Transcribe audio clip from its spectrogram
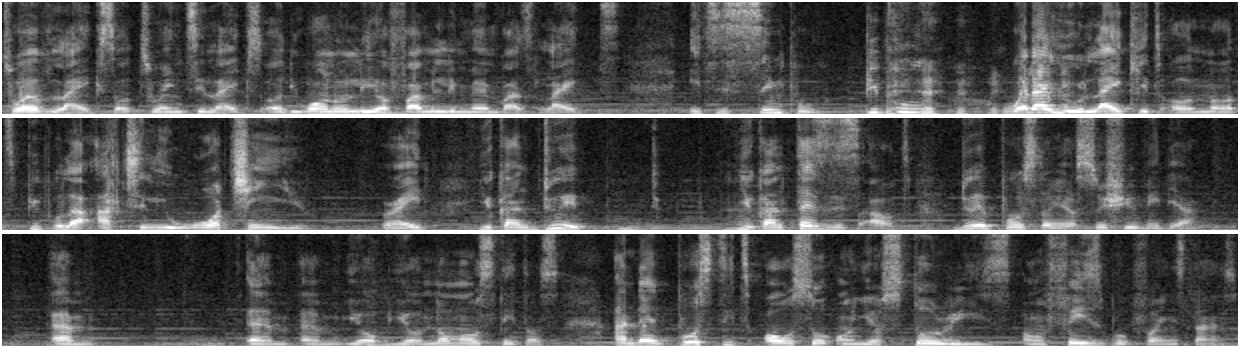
12 likes or 20 likes or the one only your family members liked? It is simple. People whether you like it or not people are actually watching you right? You can do a you can test this out. Do a post on your social media. Um um, um, your your normal status. And then post it also on your stories on facebook for instance.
